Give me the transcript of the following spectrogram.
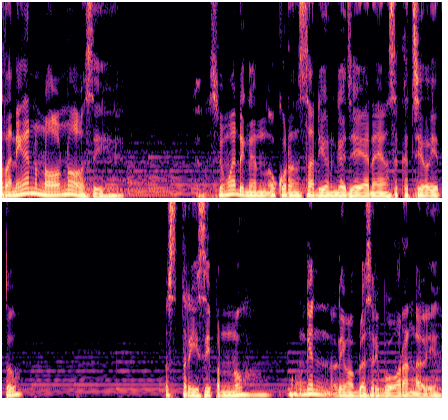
pertandingan 0-0 sih. Cuma dengan ukuran stadion Gajayana yang sekecil itu, terisi penuh, mungkin 15 ribu orang kali ya.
